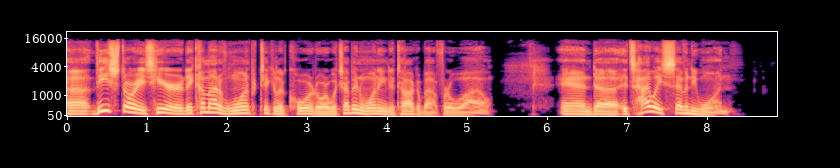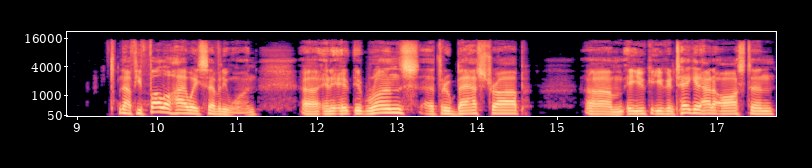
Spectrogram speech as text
Uh, these stories here, they come out of one particular corridor, which I've been wanting to talk about for a while. And uh, it's Highway 71. Now, if you follow Highway 71, uh, and it, it runs uh, through Bastrop, um, you, you can take it out of Austin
